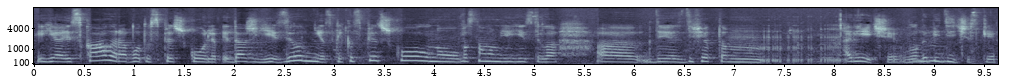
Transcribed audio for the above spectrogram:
и я искала работу в спецшколе, и даже ездила в несколько спецшкол, но в основном я ездила, а, где с дефектом речи, в логопедически.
